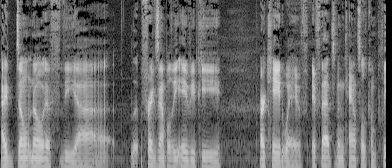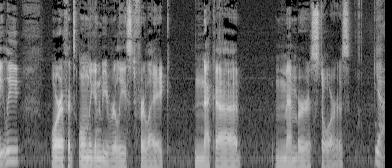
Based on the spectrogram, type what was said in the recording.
I don't know if the, uh, for example, the AVP arcade wave, if that's been canceled completely, or if it's only going to be released for like NECA member stores. Yeah.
